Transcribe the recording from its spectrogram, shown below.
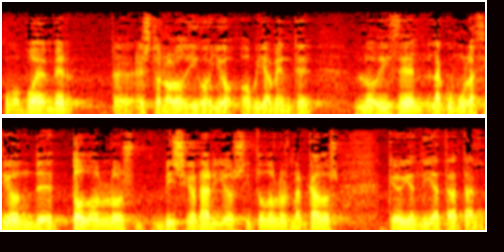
Como pueden ver, eh, esto no lo digo yo, obviamente, lo dice la acumulación de todos los visionarios y todos los mercados que hoy en día tratan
